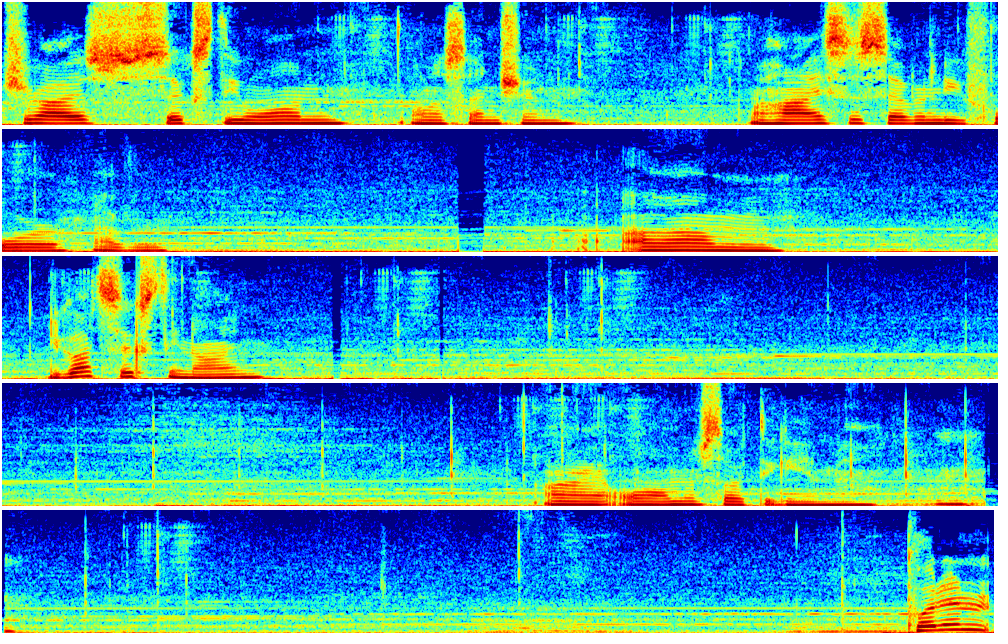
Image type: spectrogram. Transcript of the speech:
Try 61 on Ascension. My highest is 74 ever. Um, you got 69. Alright, well, I'm gonna start the game now. Put in,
